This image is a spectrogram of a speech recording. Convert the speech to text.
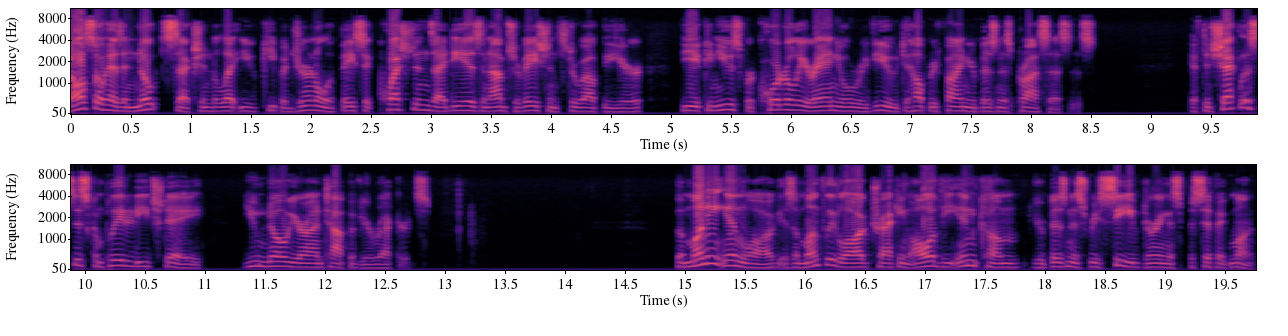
also has a notes section to let you keep a journal of basic questions, ideas, and observations throughout the year that you can use for quarterly or annual review to help refine your business processes. If the checklist is completed each day, you know you're on top of your records. The Money In log is a monthly log tracking all of the income your business received during a specific month.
